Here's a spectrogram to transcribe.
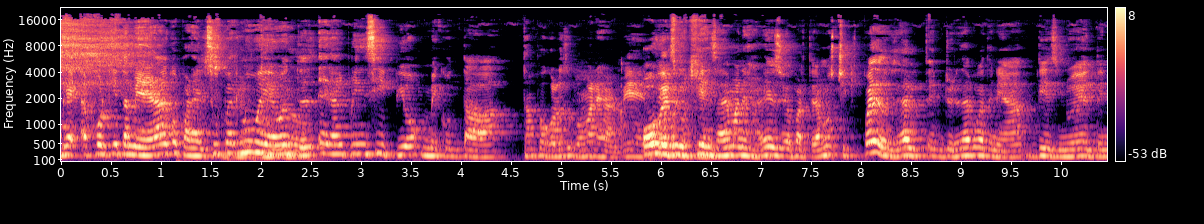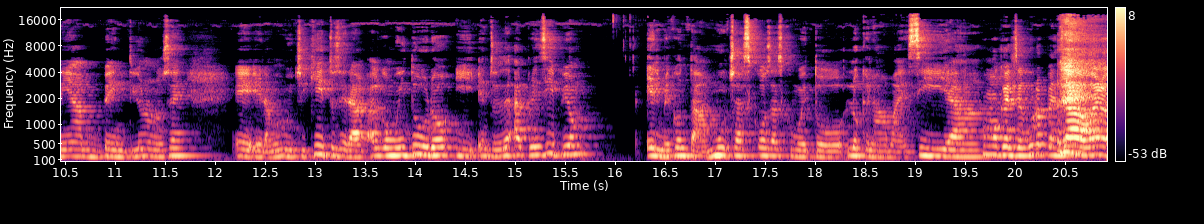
que, porque también era algo para él súper nuevo, entonces era al principio, me contaba. Tampoco lo supo manejar bien. Obvio, pues, quién sabe manejar eso, y aparte éramos chiquitos, pues, o sea, yo en esa época tenía 19, él tenía 21, no sé, eh, éramos muy chiquitos, era algo muy duro, y entonces al principio él me contaba muchas cosas como de todo lo que la mamá decía. Como que él seguro pensaba, bueno,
